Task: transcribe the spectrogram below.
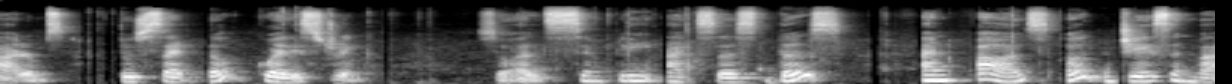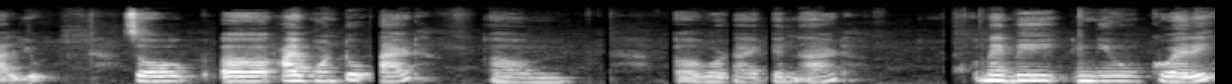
params to set the query string. So I'll simply access this and pass a JSON value. So uh, I want to add um, uh, what I can add maybe new query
